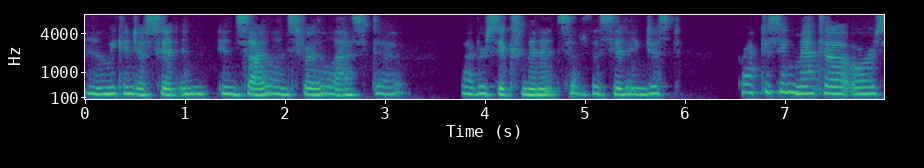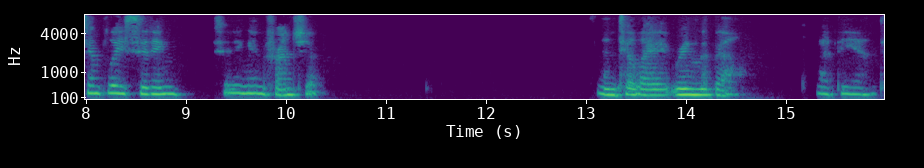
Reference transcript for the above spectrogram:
And we can just sit in, in silence for the last uh, five or six minutes of the sitting, just practicing metta or simply sitting, sitting in friendship until I ring the bell at the end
